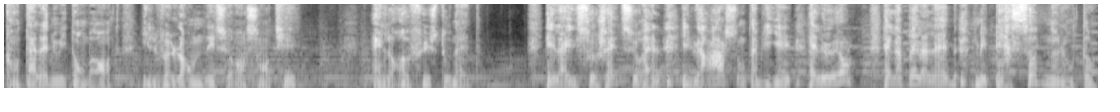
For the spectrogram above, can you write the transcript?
Quand à la nuit tombante, il veut l'emmener sur un sentier, elle refuse tout net. Et là, il se jette sur elle, il lui arrache son tablier, elle hurle, elle appelle à l'aide, mais personne ne l'entend.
